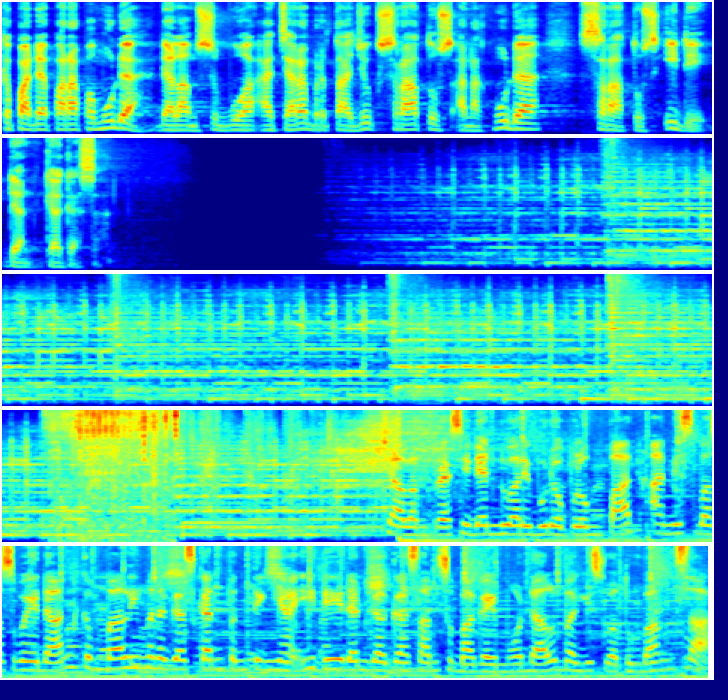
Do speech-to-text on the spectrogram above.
kepada para pemuda dalam sebuah acara bertajuk 100 anak muda, 100 ide dan gagasan. Calon Presiden 2024 Anies Baswedan kembali menegaskan pentingnya ide dan gagasan sebagai modal bagi suatu bangsa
